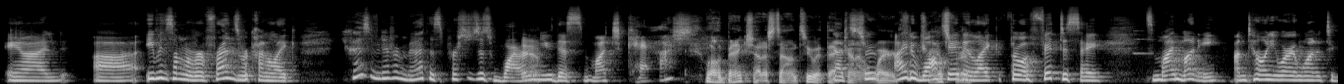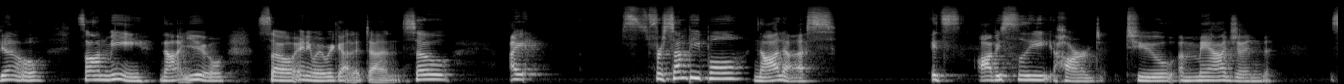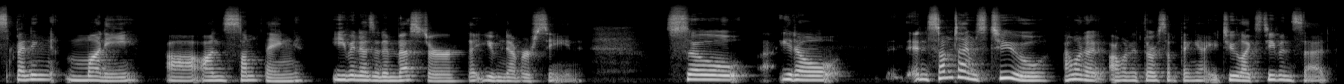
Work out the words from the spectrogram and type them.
And uh, even some of her friends were kind of like, you guys have never met this person just wiring Yeah. you this much cash. Well, the bank shut us down too at that That's kind true. of wire I had to walk in and like throw a fit to say, it's my money. I'm telling you where I want it to go. It's on me, not you. So anyway, we got it done. So I, for some people, not us, it's obviously hard to imagine spending money uh, on something, even as an investor, that you've never seen. So, you know, and sometimes too, I want to I want to throw something at you too, like Steven said.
